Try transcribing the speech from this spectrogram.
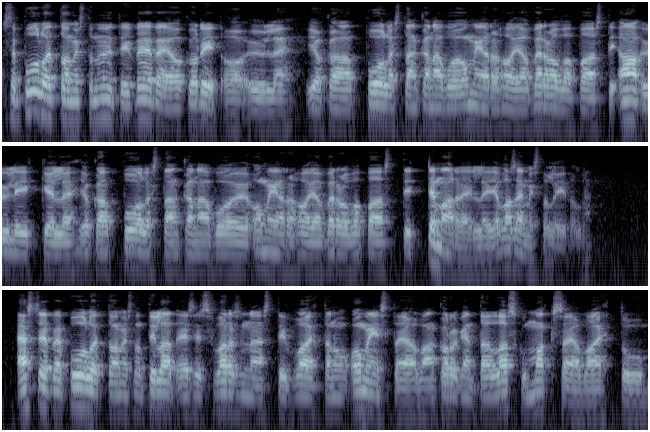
se puoluetoimisto myytiin VVO Kodit Oylle, joka puolestaan kanavoi omia rahoja verovapaasti AY-liikkeelle, joka puolestaan kanavoi omia rahoja verovapaasti Demareille ja Vasemmistoliitolle. SCPn puoluetoimiston tilat ei siis varsinaisesti vaihtanut omistajaa, vaan korkeintaan laskun maksaja vaihtuu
